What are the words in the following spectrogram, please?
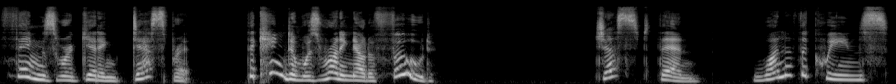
Things were getting desperate. The kingdom was running out of food. Just then, one of the queen's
